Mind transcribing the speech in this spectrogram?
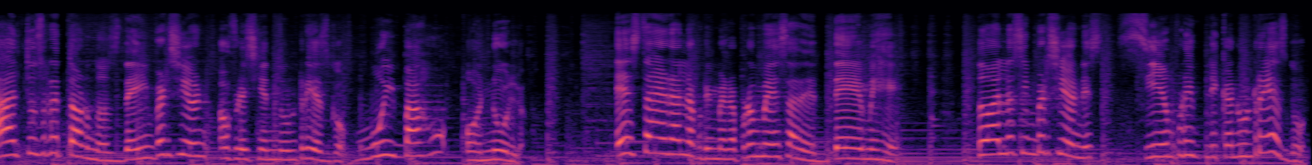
altos retornos de inversión ofreciendo un riesgo muy bajo o nulo. Esta era la primera promesa de DMG. Todas las inversiones siempre implican un riesgo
